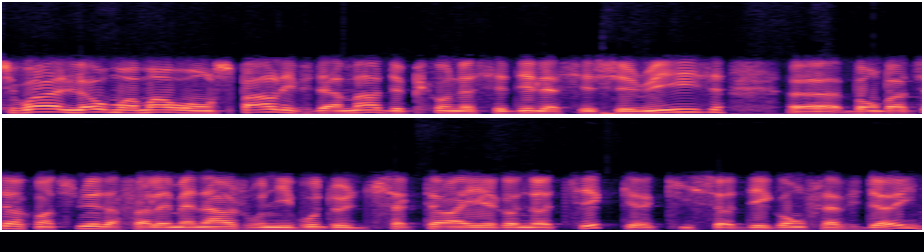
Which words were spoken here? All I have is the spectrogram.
tu vois, là, au moment où on se parle, évidemment, depuis qu'on a cédé la C-Series, euh, Bombardier a continué à faire le ménage au niveau du secteur aéronautique euh, qui se dégonfle à vue d'œil.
